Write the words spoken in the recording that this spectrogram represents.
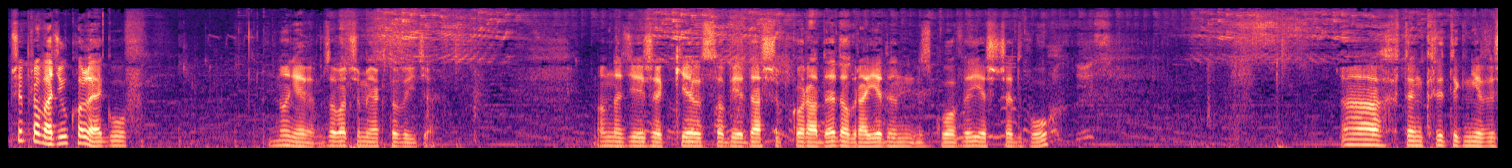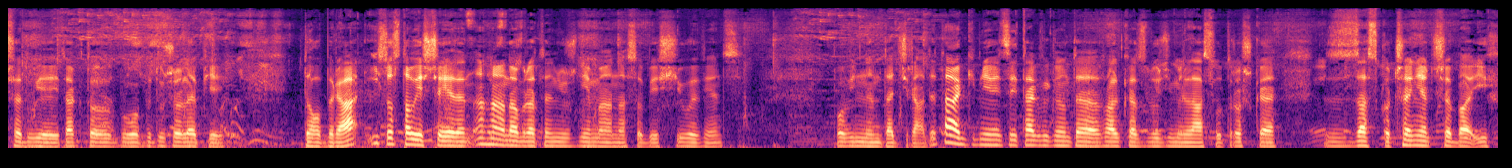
Przyprowadził kolegów. No nie wiem, zobaczymy jak to wyjdzie. Mam nadzieję, że Kiel sobie da szybko radę. Dobra, jeden z głowy, jeszcze dwóch. Ach, ten krytyk nie wyszedł jej, tak to byłoby dużo lepiej. Dobra, i został jeszcze jeden. Aha, dobra, ten już nie ma na sobie siły, więc powinienem dać radę. Tak, mniej więcej tak wygląda walka z ludźmi lasu. Troszkę z zaskoczenia trzeba ich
